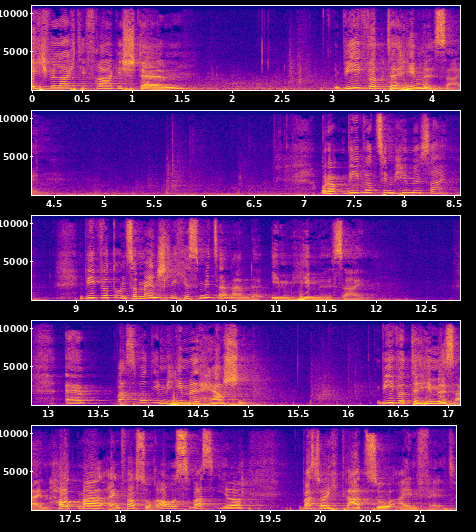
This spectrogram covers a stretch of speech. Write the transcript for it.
ich will euch die Frage stellen, wie wird der Himmel sein? Oder wie wird es im Himmel sein? Wie wird unser menschliches Miteinander im Himmel sein? Äh, was wird im Himmel herrschen? Wie wird der Himmel sein? Haut mal einfach so raus, was, ihr, was euch gerade so einfällt.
